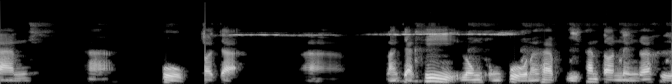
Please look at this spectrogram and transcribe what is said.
การปลูกก็จะหลังจากที่ลงถุงปลูกนะครับ อีกขั้นตอนหนึ่งก็คือ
